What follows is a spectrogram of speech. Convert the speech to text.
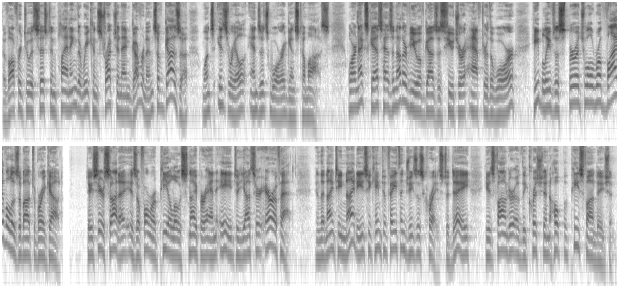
have offered to assist in planning the reconstruction and governance of Gaza once Israel ends its war against Hamas. Well, our next guest has another view of Gaza's future after the war. He believes a spiritual revival is about to break out. Taysir Saada is a former PLO sniper and aide to Yasser Arafat. In the 1990s, he came to faith in Jesus Christ. Today, he is founder of the Christian Hope of Peace Foundation.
